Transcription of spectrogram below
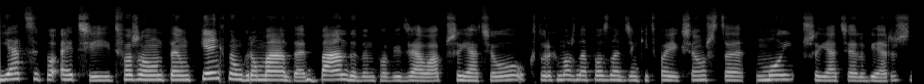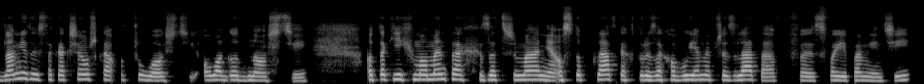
jacy poeci tworzą tę piękną gromadę, bandę bym powiedziała, przyjaciół, których można poznać dzięki Twojej książce Mój przyjaciel wiersz. Dla mnie to jest taka książka o czułości, o łagodności, o takich momentach zatrzymania, o stopklatkach, które zachowujemy przez lata w swojej pamięci.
